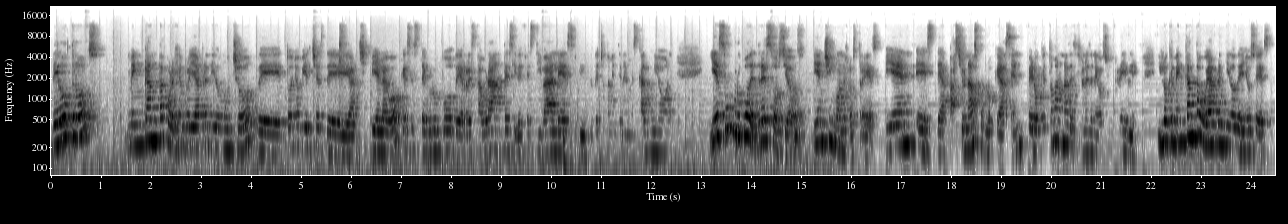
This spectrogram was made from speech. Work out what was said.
De otros, me encanta, por ejemplo, ya he aprendido mucho de Toño Vilches de Archipiélago, que es este grupo de restaurantes y de festivales, y de hecho también tienen Mezcal Unión. Y es un grupo de tres socios, bien chingones los tres, bien este, apasionados por lo que hacen, pero que toman unas decisiones de negocio increíble. Y lo que me encanta o he aprendido de ellos es,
